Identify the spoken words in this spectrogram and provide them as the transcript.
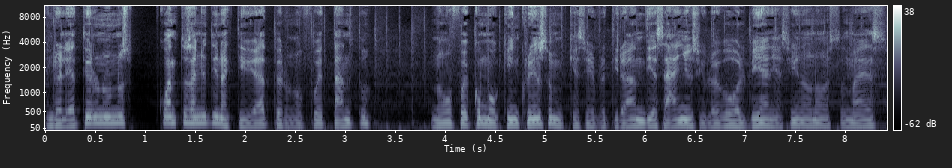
en realidad tuvieron unos cuantos años de inactividad, pero no fue tanto. No fue como King Crimson, que se retiraban 10 años y luego volvían y así. No, no, estos más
